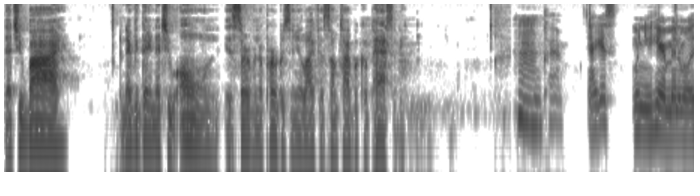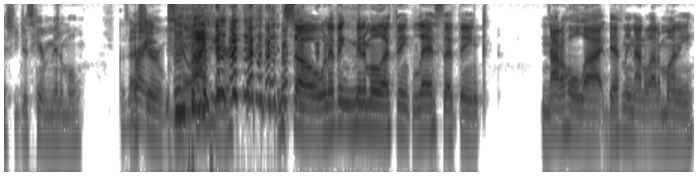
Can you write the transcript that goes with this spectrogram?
that you buy and everything that you own is serving a purpose in your life in some type of capacity. Hmm. Okay. I guess when you hear minimalist, you just hear minimal. Because that's Right. sure what the hell I hear. and so when I think minimal, I think less. I think not a whole lot. Definitely not a lot of money.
